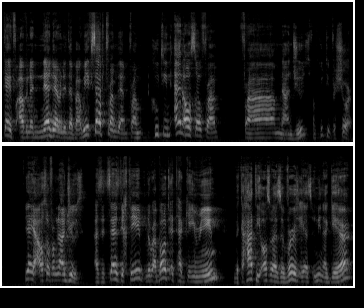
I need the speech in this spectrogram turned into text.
okay, of a neder and a nidavah, we accept from them, from kutim and also from from non-Jews, from Kutim for sure. Yeah, yeah, also from non-Jews. As it says, Dichtiv, L'rabot et hagerim, the Kahati also has a verse, he has Umin Ager,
